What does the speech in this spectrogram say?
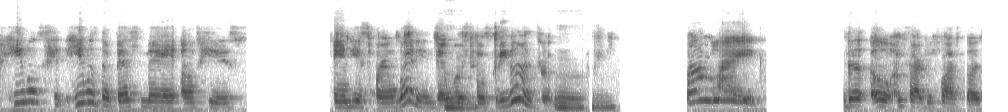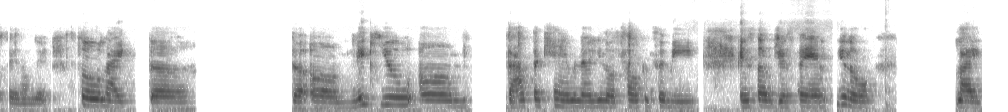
he was he was the best man of his in his friend wedding that we're Mhm. supposed to be going to. Mhm. So I'm like, the oh, I'm sorry. Before I start saying all that, so like the the um NICU um doctor came in there, you know, talking to me and stuff, just saying, you know, like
